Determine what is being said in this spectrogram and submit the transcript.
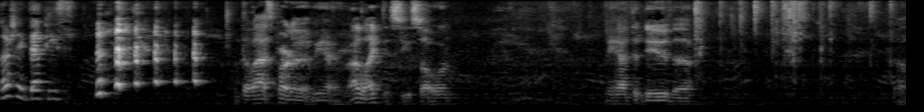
I'll take that piece. the last part of it we have I like the sea salt one. We have to do the. Oh.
